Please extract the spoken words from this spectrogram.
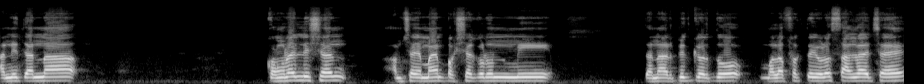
आणि त्यांना कॉंग्रॅच्युलेशन आमच्या एम आय एम पक्षाकडून मी त्यांना अर्पित करतो. मला फक्त एवढंच सांगायचं आहे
